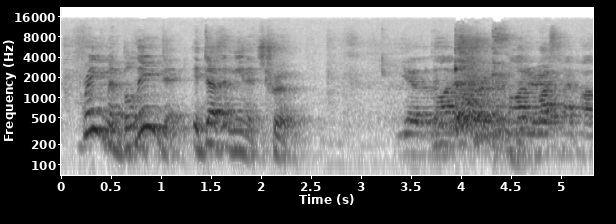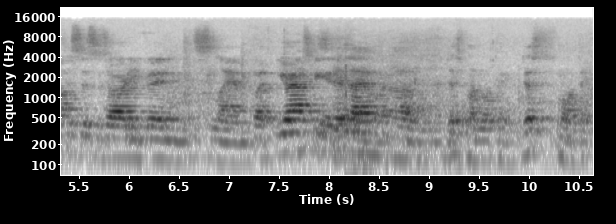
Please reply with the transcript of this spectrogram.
Friedman believed it. It doesn't mean it's true. Yeah, the monetarist, monetarist hypothesis has already been slammed, but you're asking a Still, I have, uh, just one more thing, just small thing.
